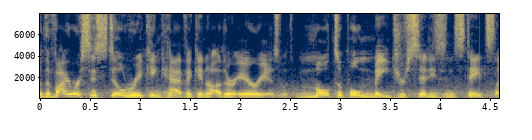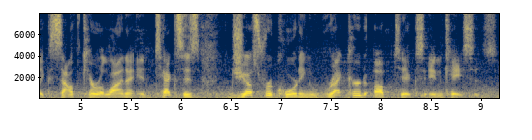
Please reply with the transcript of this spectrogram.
but the virus is still wreaking havoc in other areas, with multiple major cities and states like South Carolina and Texas just recording record upticks in cases.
